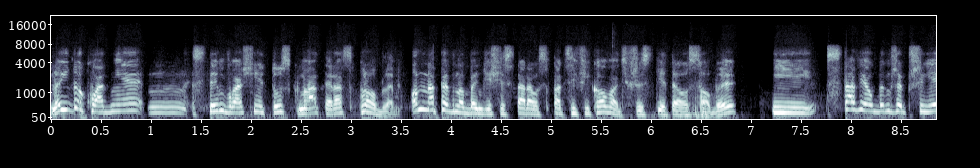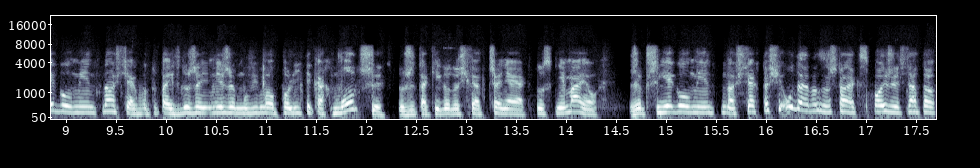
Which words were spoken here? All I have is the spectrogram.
No i dokładnie mm, z tym właśnie Tusk ma teraz problem. On na pewno będzie się starał spacyfikować wszystkie te osoby i stawiałbym, że przy jego umiejętnościach, bo tutaj w dużej mierze mówimy o politykach młodszych, którzy takiego doświadczenia jak Tusk nie mają, że przy jego umiejętnościach to się uda. No zresztą jak spojrzeć na to,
